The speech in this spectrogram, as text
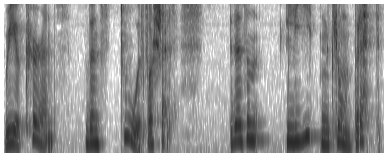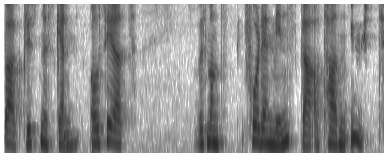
reoccurrence. Og det er en stor forskjell. Det er en sånn liten klump rett bak brystmuskelen, og hun sier at hvis man får den minska og tar den ut,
